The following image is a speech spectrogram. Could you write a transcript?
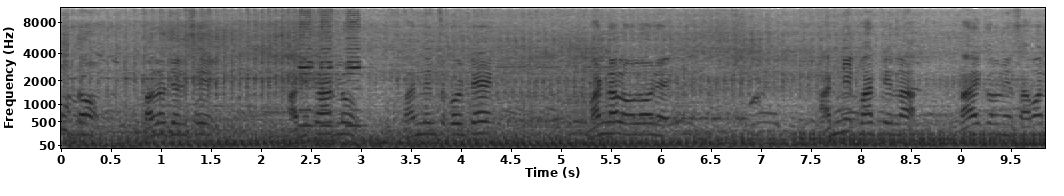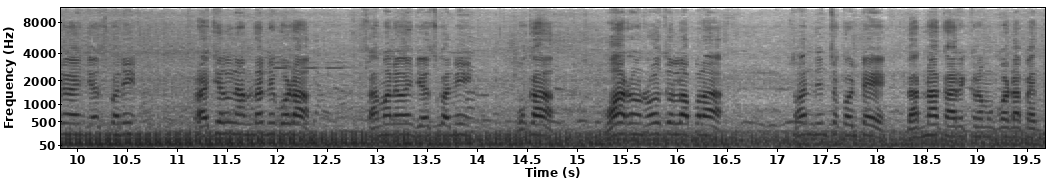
మొత్తం కళ్ళు తెలిసి అధికారులు స్పందించుకుంటే మండలంలోనే అన్ని పార్టీల నాయకుల్ని సమన్వయం చేసుకొని ప్రజలని అందరినీ కూడా సమన్వయం చేసుకొని ఒక వారం రోజుల లోపల స్పందించుకుంటే ధర్నా కార్యక్రమం కూడా పెద్ద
